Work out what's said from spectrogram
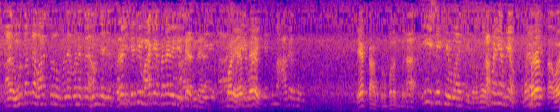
હા, તમને વાત કરું મને મને કઈ સમજે નથી ભલે માગે બનાવેલી છે પણ એમ નહીં. આવે હું. એક કામ કરો ભરતભાઈ. બરાબર? હવે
